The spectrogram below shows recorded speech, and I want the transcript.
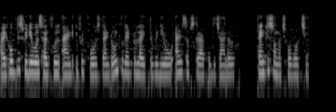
I hope this video was helpful and if it was then don't forget to like the video and subscribe to the channel. Thank you so much for watching.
